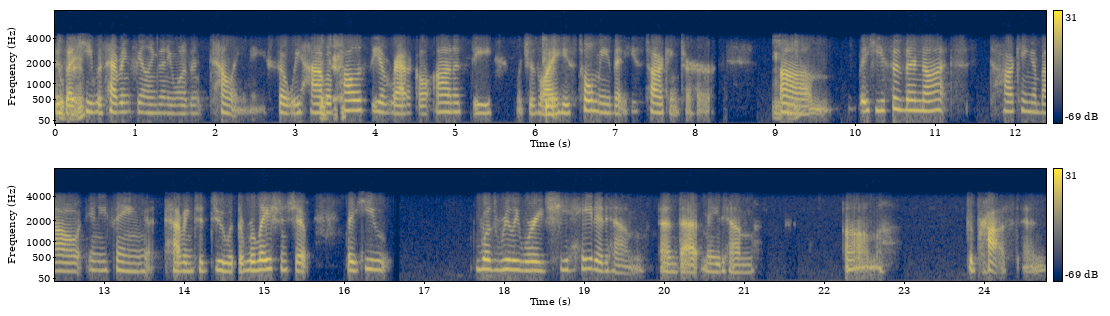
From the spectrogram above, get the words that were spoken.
Is Okay. that he was having feelings and he wasn't telling me. So we have Okay. a policy of radical honesty, which is why he's told me that he's talking to her. Mhm. Um, but he says they're not talking about anything having to do with the relationship. That he was really worried she hated him, and that made him um, depressed. And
